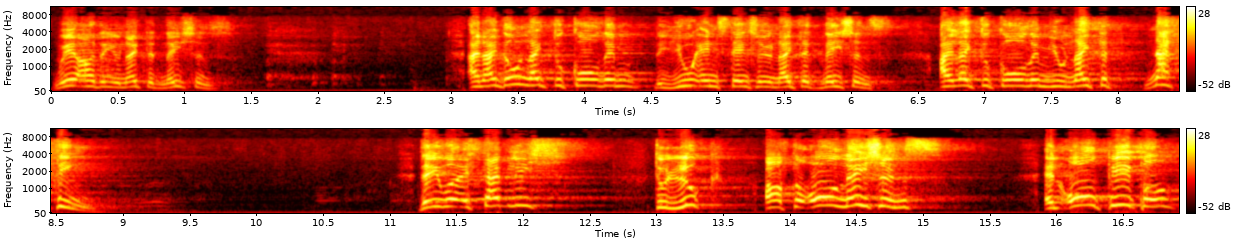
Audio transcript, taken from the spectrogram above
where are the United Nations and I don't like to call them the UN stands for United Nations. I like to call them United Nothing. They were established to look after all nations and all people.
